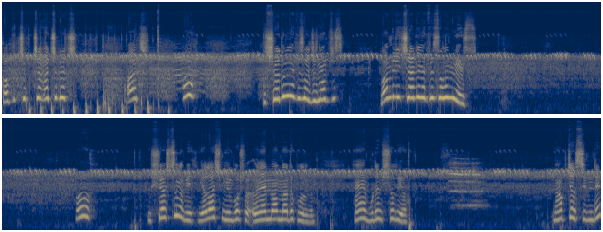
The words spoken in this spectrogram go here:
Kapı çıkacak açık aç. Aç. Ha! Dışarıda mı nefes alacağız? Ne yapacağız? Lan bir içeride nefes alamıyoruz. Ah. Işığı açsana bir. Ya da açmayayım boş ver. Önemli anlarda kullanırım. He burada bir şey oluyor. Ne yapacağız şimdi?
